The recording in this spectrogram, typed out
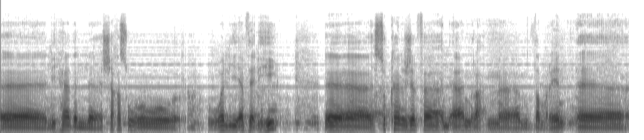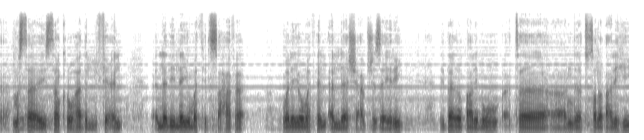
آه، لهذا الشخص ولأمثاله آه، سكان الجلفة الآن راهم متضمرين يستنكروا هذا الفعل الذي لا يمثل الصحافة ولا يمثل الشعب الجزائري. إذا نطالبه أن تسلط عليه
